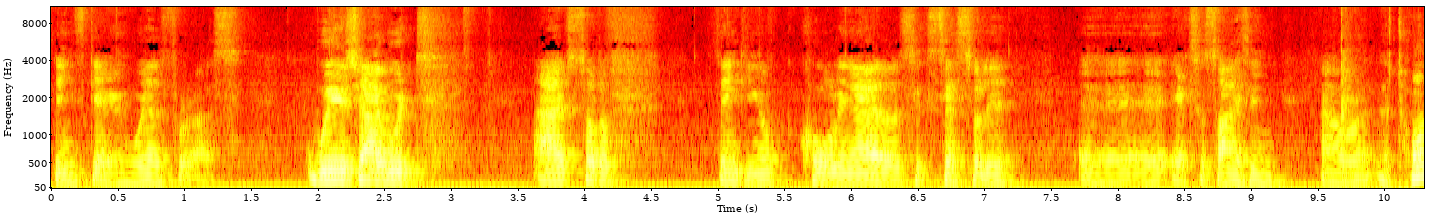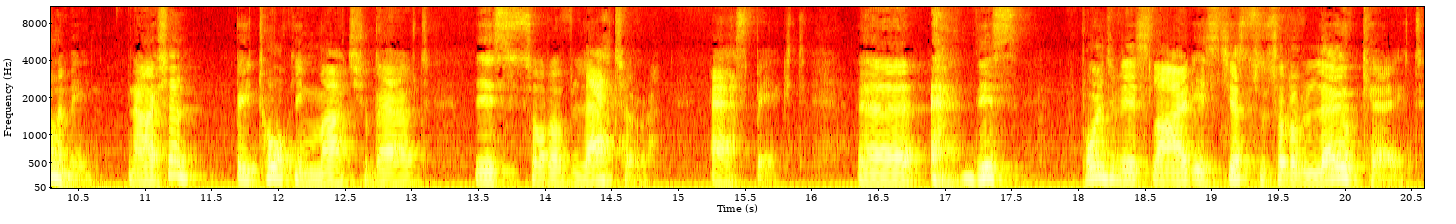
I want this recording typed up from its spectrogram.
things going well for us, which I would, I'm sort of thinking of calling out successfully uh, exercising our autonomy. Now, I shouldn't be talking much about this sort of latter aspect. Uh, this point of this slide is just to sort of locate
